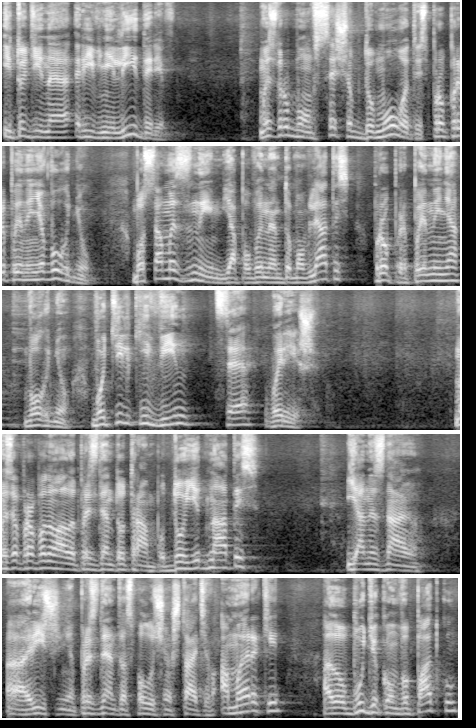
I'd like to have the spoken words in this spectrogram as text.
І тоді на рівні лідерів ми зробимо все, щоб домовитись про припинення вогню. Бо саме з ним я повинен домовлятись про припинення вогню. Бо тільки він це вирішує. Ми запропонували президенту Трампу доєднатись. Я не знаю рішення президента Сполучених Штатів Америки, але у будь-якому випадку,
